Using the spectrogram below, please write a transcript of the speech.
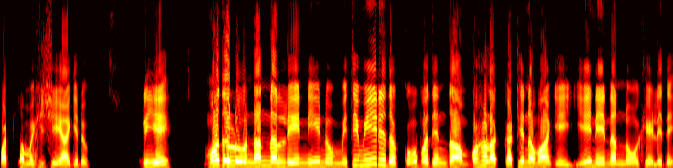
ಪಟ್ಟ ಮಹಿಷಿಯಾಗಿರು ಪ್ರಿಯೆ, ಮೊದಲು ನನ್ನಲ್ಲಿ ನೀನು ಮಿತಿಮೀರಿದ ಕೋಪದಿಂದ ಬಹಳ ಕಠಿಣವಾಗಿ ಏನೇನನ್ನು ಹೇಳಿದೆ.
